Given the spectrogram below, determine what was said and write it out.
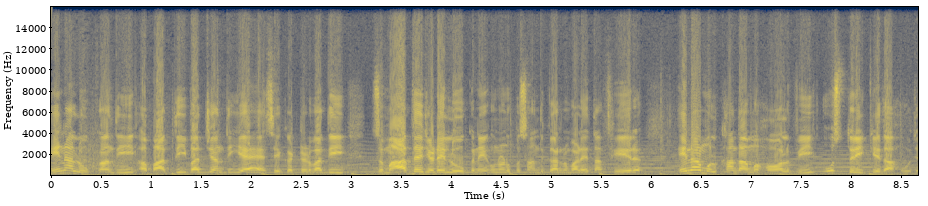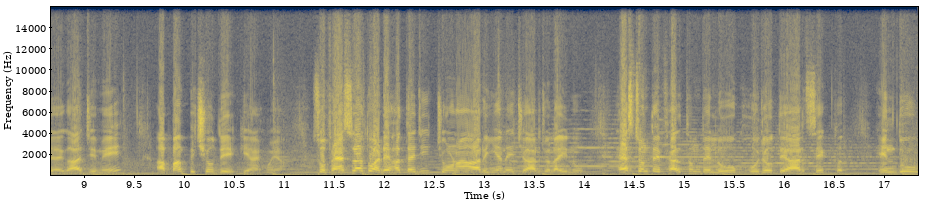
ਇਹਨਾਂ ਲੋਕਾਂ ਦੀ ਆਬਾਦੀ ਵੱਧ ਜਾਂਦੀ ਹੈ, ਐਸੇ ਕੱਟੜਵਾਦੀ ਜਮਾਤ ਦੇ ਜਿਹੜੇ ਲੋਕ ਨੇ, ਉਹਨਾਂ ਨੂੰ ਪਸੰਦ ਕਰਨ ਵਾਲੇ, ਤਾਂ ਫਿਰ ਇਹਨਾਂ ਮੁਲਕਾਂ ਦਾ ਮਾਹੌਲ ਵੀ ਉਸ ਤਰੀਕੇ ਦਾ ਹੋ ਜਾਏਗਾ, ਜਿਵੇਂ ਆਪਾਂ ਪਿੱਛੋਂ ਦੇਖ ਕੇ ਆਏ ਹੋਏ ਹਾਂ। ਸੋ ਫੈਸਲਾ ਤੁਹਾਡੇ ਹੱਥ ਹੈ ਜੀ ਚੋਣਾਂ ਆ ਰਹੀਆਂ ਨੇ 4 ਜੁਲਾਈ ਨੂੰ। ਹੈਸਟਨ ਤੇ ਫੈਲਥਮ ਦੇ ਲੋਕ, ਹੋ ਜਾਓ ਤਿਆਰ, ਸਿੱਖ, ਹਿੰਦੂ,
